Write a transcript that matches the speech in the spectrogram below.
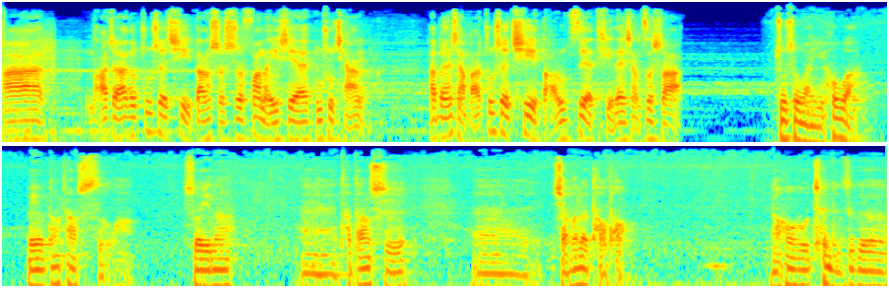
他拿着那个注射器，当时是放了一些毒鼠强，他本来想把注射器打入自己的体内，想自杀。注射完以后啊，没有当场死亡，所以呢，嗯，他当时，呃，想到了逃跑，然后趁着这个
